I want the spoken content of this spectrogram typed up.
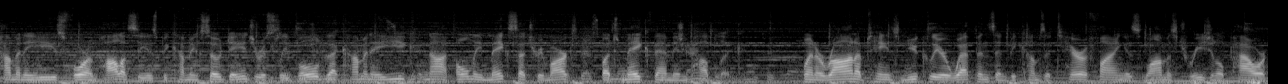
Khamenei's foreign policy is becoming so dangerously bold that Khamenei can not only make such remarks, but make them in public. When Iran obtains nuclear weapons and becomes a terrifying Islamist regional power,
